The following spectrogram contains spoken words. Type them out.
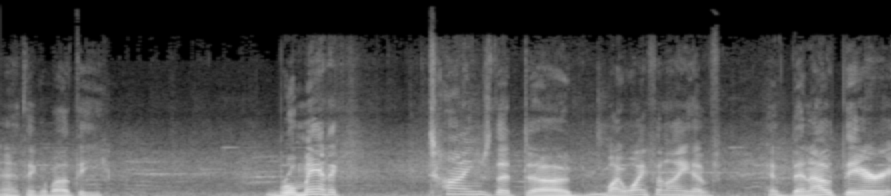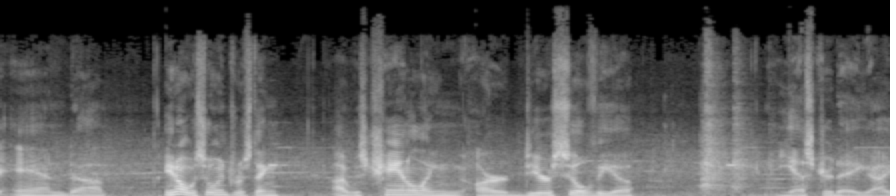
And I think about the romantic times that uh, my wife and I have, have been out there. And, uh, you know, it was so interesting. I was channeling our dear Sylvia yesterday. I,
